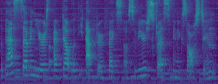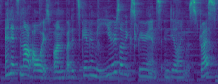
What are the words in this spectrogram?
The past seven years, I've dealt with the after effects of severe stress and exhaustion, and it's not always fun, but it's given me years of experience in dealing with stress,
